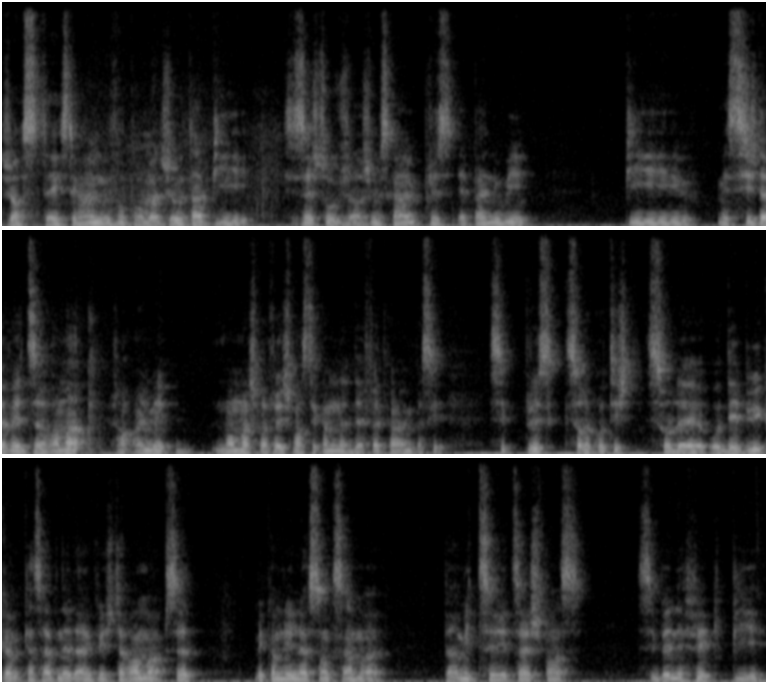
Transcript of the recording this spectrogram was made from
genre, c'était quand même nouveau pour moi de jouer autant, puis c'est ça, je trouve, genre, je me suis quand même plus épanoui. Puis. Mais si je devais dire vraiment, genre, un de mon match préféré, je pense que c'était comme notre défaite quand même, parce que c'est plus sur le côté, sur le, au début, comme quand ça venait d'arriver, j'étais vraiment upset. Mais comme les leçons que ça m'a permis de tirer de ça, je pense c'est bénéfique. Puis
